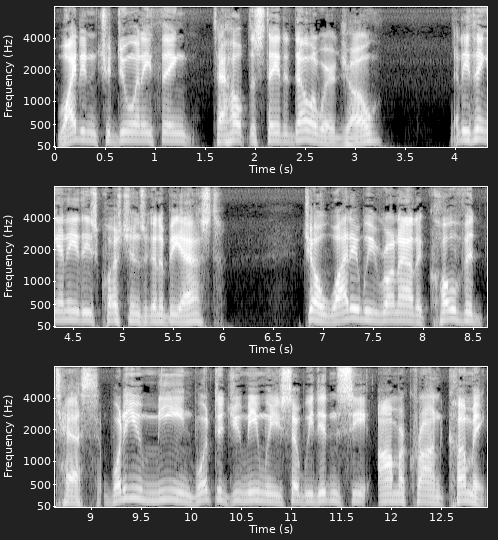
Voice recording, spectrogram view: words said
Why didn't you do anything to help the state of Delaware, Joe? Do you think any of these questions are going to be asked? Joe, why did we run out of COVID tests? What do you mean? What did you mean when you said we didn't see Omicron coming?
